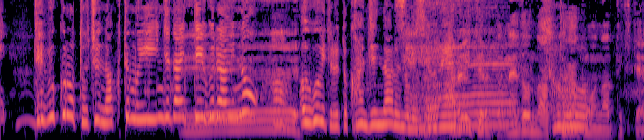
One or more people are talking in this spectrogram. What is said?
に手袋途中なくてもいいんじゃないっていうぐらいの、あ動いてると感じになるんですよね。歩いてるとねどんどん暖かくもなってきて。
